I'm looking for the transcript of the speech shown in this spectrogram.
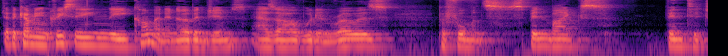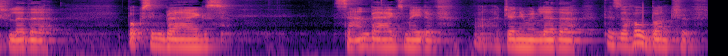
They're becoming increasingly common in urban gyms, as are wooden rowers, performance spin bikes, vintage leather boxing bags, sandbags made of uh, genuine leather. There's a whole bunch of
